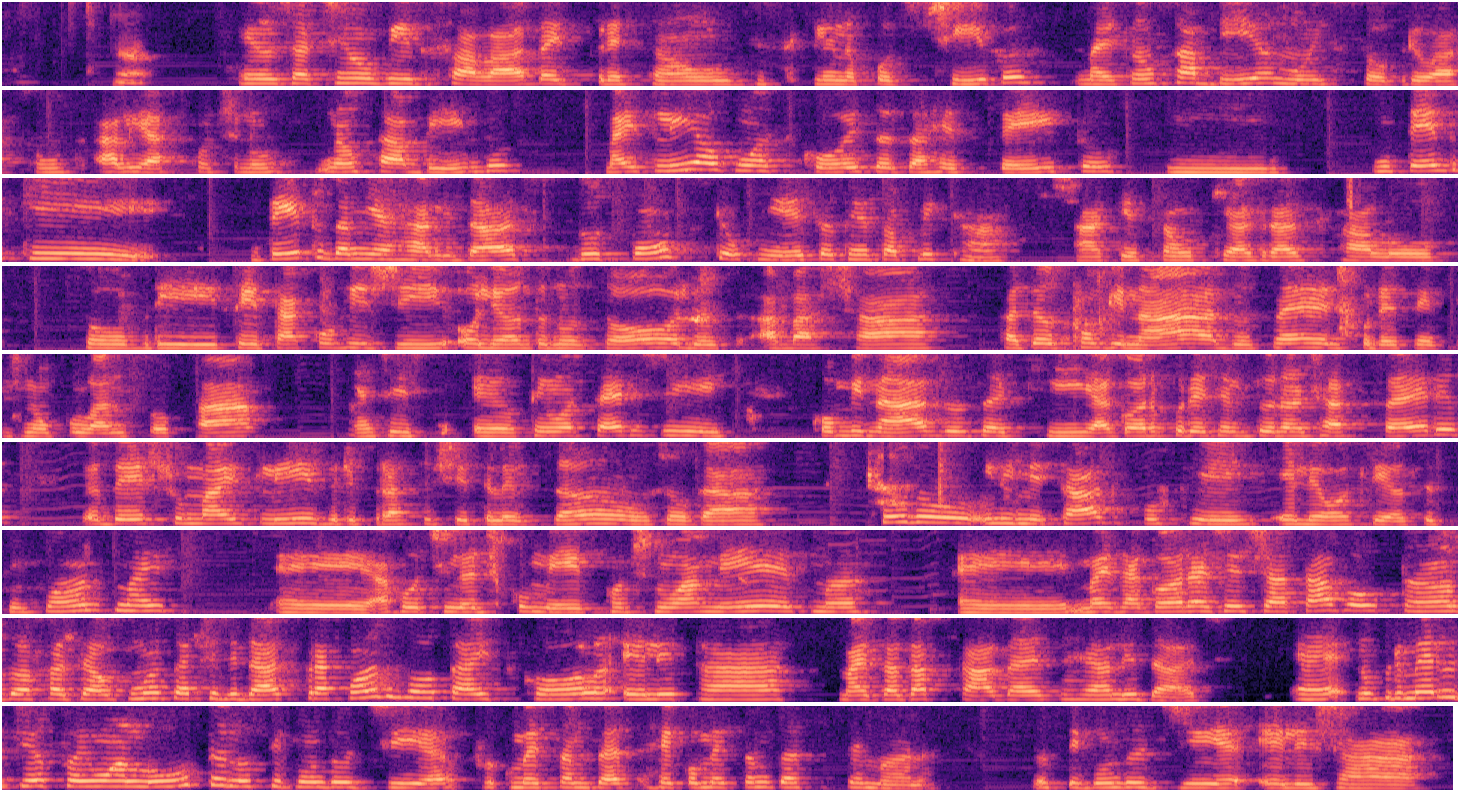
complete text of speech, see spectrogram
É. Eu já tinha ouvido falar da expressão disciplina positiva, mas não sabia muito sobre o assunto. Aliás, continuo não sabendo, mas li algumas coisas a respeito e entendo que, dentro da minha realidade, dos pontos que eu conheço, eu tento aplicar. A questão que a Grazi falou sobre tentar corrigir olhando nos olhos, abaixar fazer os combinados, né? Por exemplo, de não pular no sofá. A gente, eu tenho uma série de combinados aqui. Agora, por exemplo, durante as férias, eu deixo mais livre para assistir televisão, jogar tudo limitado, porque ele é uma criança de 5 anos, mas é, a rotina de comer continua a mesma. É, mas agora a gente já está voltando a fazer algumas atividades para quando voltar à escola ele está mais adaptada a essa realidade. É, no primeiro dia foi uma luta, no segundo dia começamos essa, recomeçamos essa semana. No segundo dia ele já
